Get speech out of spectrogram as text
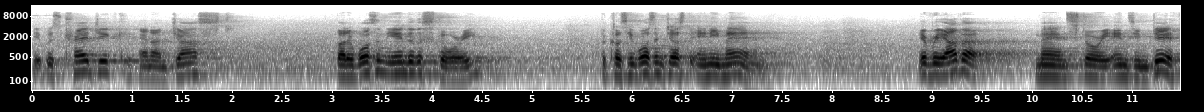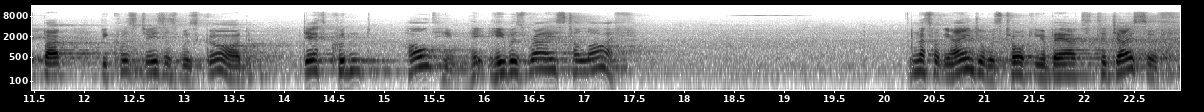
It was tragic and unjust, but it wasn't the end of the story because he wasn't just any man. Every other man's story ends in death, but because Jesus was God, death couldn't hold him. He, he was raised to life. And that's what the angel was talking about to Joseph.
